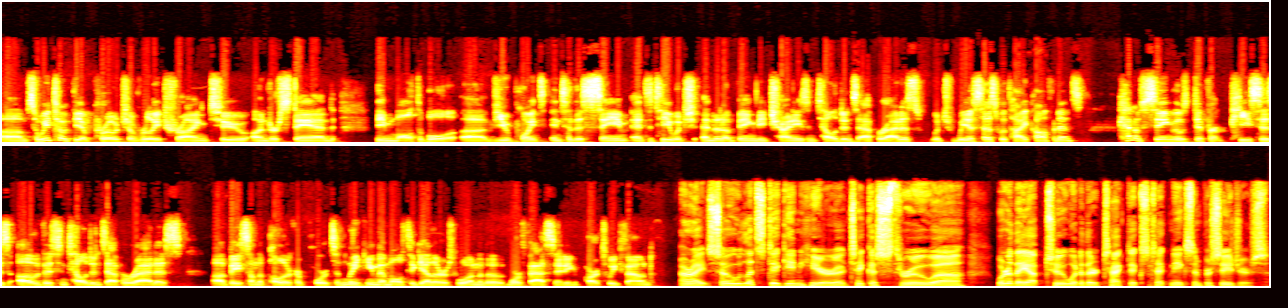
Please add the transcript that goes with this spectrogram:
Um, so we took the approach of really trying to understand the multiple uh, viewpoints into the same entity, which ended up being the Chinese intelligence apparatus, which we assess with high confidence kind of seeing those different pieces of this intelligence apparatus uh, based on the public reports and linking them all together is one of the more fascinating parts we found. All right, so let's dig in here. Take us through uh, what are they up to? What are their tactics, techniques, and procedures?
